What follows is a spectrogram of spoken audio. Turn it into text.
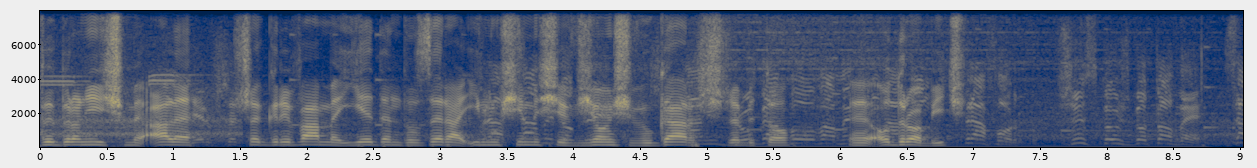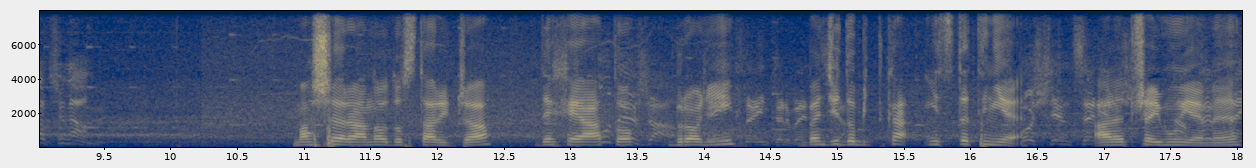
wybroniliśmy, ale przegrywamy 1 do 0 i musimy się wziąć w garść, żeby to e, odrobić. Wszystko już gotowe. Zaczynamy. Mascherano do Starydża, De Gea to broni, będzie dobitka, niestety nie, ale przejmujemy.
